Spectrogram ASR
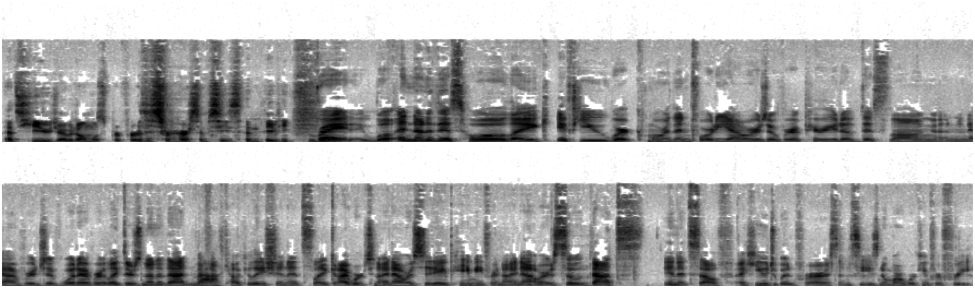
That's huge. I would almost prefer this for RSMCs season, maybe. Right. Well, and none of this whole like if you work more than forty hours over a period of this long, and an average of whatever. Like, there's none of that math calculation. It's like I worked nine hours today, pay me for nine hours. So mm-hmm. that's in itself a huge win for RSMCs. No more working for free.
